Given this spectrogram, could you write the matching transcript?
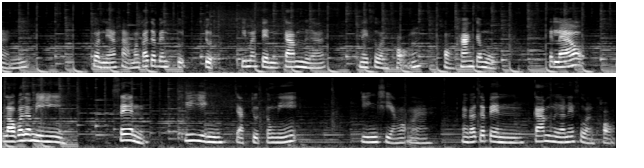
ณะนี้ ส่วนนี้ค่ะมันก็จะเป็นจุดจุดที่มันเป็นกล้ามเนื้อในส่วนของของข้างจมูก เสร็จแล้วเราก็จะมีเส้นที่ยิงจากจุดตรงนี้ ยิงเฉียงออกมา มันก็จะเป็นกล้ามเนื้อในส่วนของ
